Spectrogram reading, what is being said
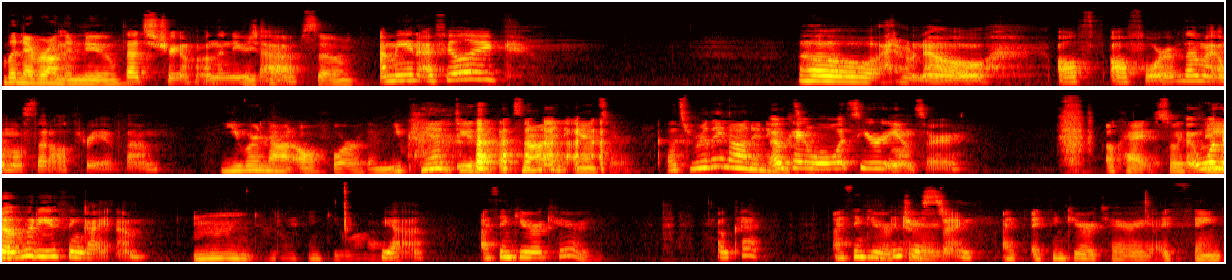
But never on the new, That's true on the new new tab. tab. So I mean, I feel like, oh, I don't know, all all four of them. I almost said all three of them. you are not all four of them. You can't do that. That's not an answer. That's really not an answer. Okay, well, what's your answer? okay. So I think. Well, no, who do you think I am? Mm, who do I think you are? Yeah. I think you're a Carrie. Okay. I think you're a Carrie. Interesting. I, I think you're a Carrie. I think,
